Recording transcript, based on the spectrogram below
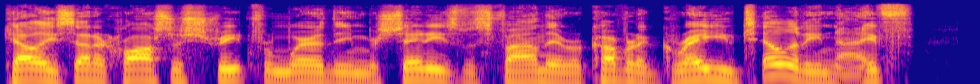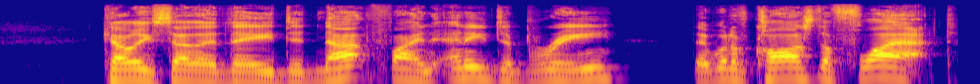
Kelly said across the street from where the Mercedes was found, they recovered a gray utility knife. Kelly said that they did not find any debris that would have caused a flat.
